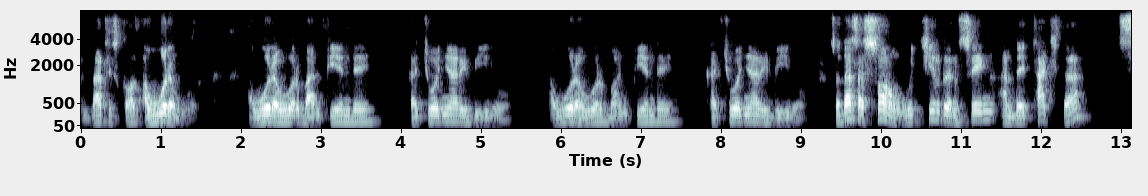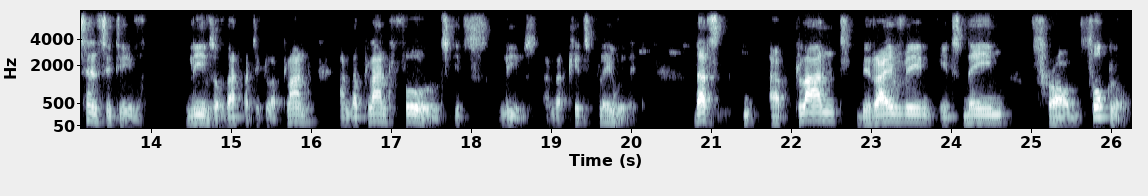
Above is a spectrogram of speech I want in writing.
and that is called a wurawur. A wurawur ban piende, ribiro. A wurawur ban piende, ribiro. So that's a song which children sing and they touch the sensitive leaves of that particular plant and the plant folds its leaves and the kids play with it. That's a plant deriving its name from folklore.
